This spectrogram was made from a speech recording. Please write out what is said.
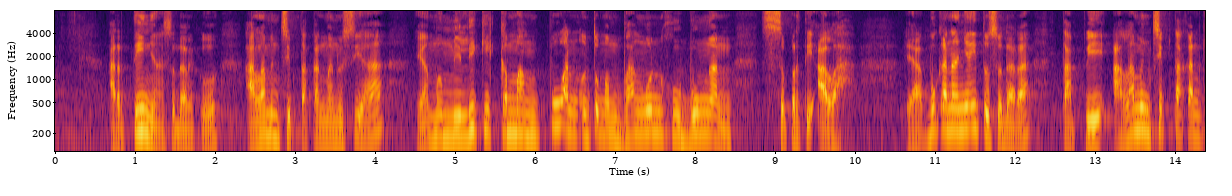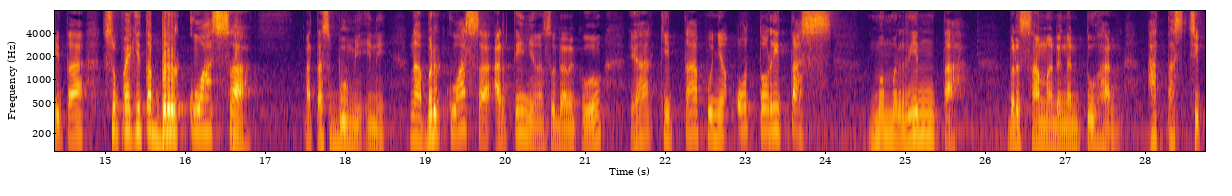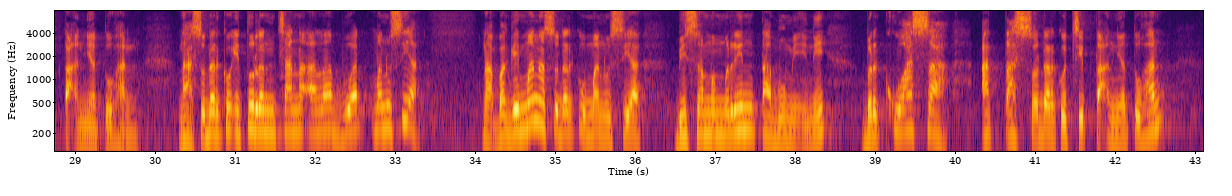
Artinya, saudaraku, Allah menciptakan manusia yang memiliki kemampuan untuk membangun hubungan seperti Allah. Ya, bukan hanya itu, saudara, tapi Allah menciptakan kita supaya kita berkuasa atas bumi ini. Nah, berkuasa artinya, saudaraku, ya kita punya otoritas memerintah bersama dengan Tuhan atas ciptaannya Tuhan. Nah, saudaraku itu rencana Allah buat manusia. Nah, bagaimana saudaraku manusia bisa memerintah bumi ini berkuasa atas saudaraku ciptaannya Tuhan?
